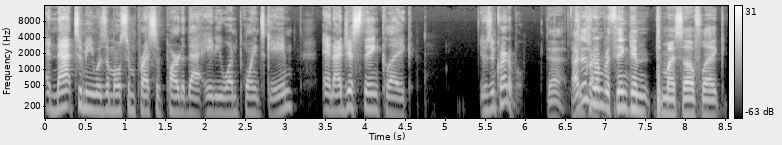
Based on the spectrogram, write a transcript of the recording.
And that to me was the most impressive part of that 81 points game. And I just think like it was incredible. Yeah. I just remember thinking to myself, like,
